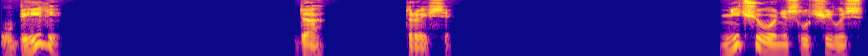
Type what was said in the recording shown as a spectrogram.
убили? Да, Трейси. Ничего не случилось.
